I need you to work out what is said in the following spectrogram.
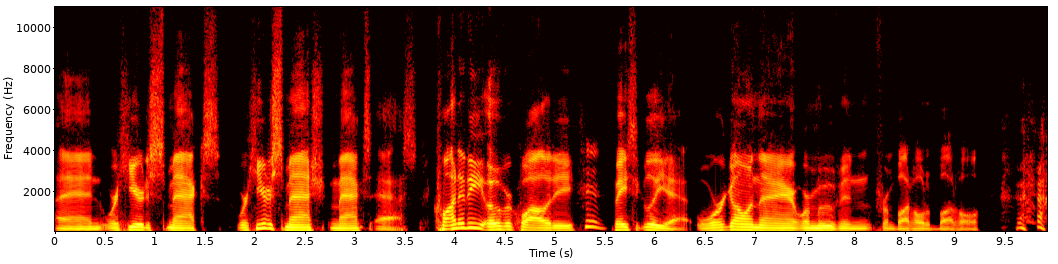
and we're here to smacks. We're here to smash Max ass. Quantity over quality. Basically, yeah. We're going there. We're moving from butthole to butthole.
